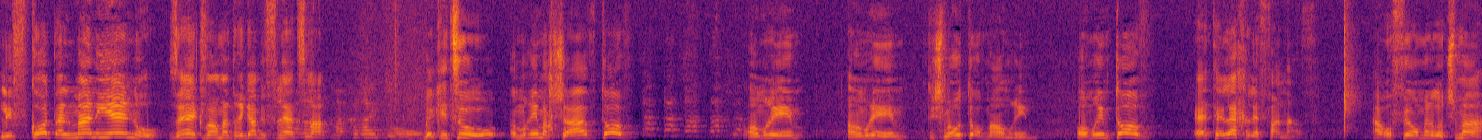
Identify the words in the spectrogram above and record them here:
לבכות על מה נהיינו, זה כבר מדרגה בפני מה עצמה. קרה, מה קרה איתו? בקיצור, אומרים עכשיו, טוב, אומרים, אומרים, תשמעו טוב מה אומרים, אומרים, טוב, תלך לפניו. הרופא אומר לו, תשמע,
